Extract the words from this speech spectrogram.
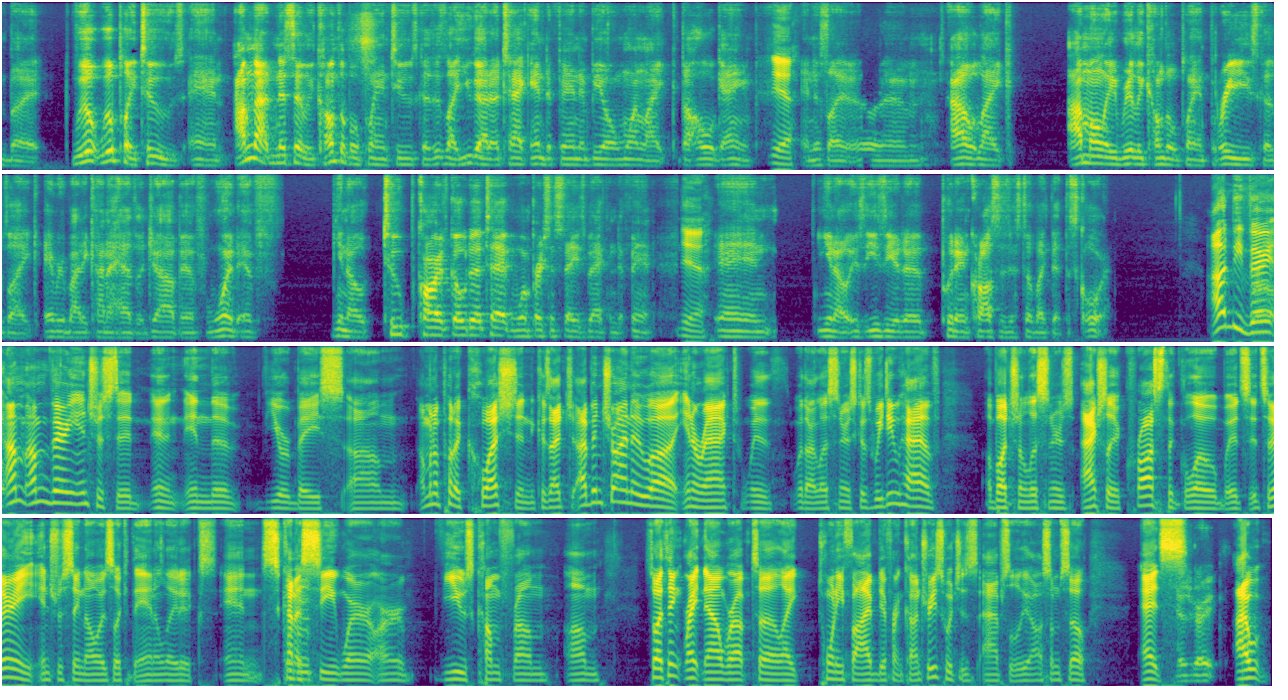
but. We'll we'll play twos, and I'm not necessarily comfortable playing twos because it's like you got to attack and defend and be on one like the whole game. Yeah. and it's like um, I would like I'm only really comfortable playing threes because like everybody kind of has a job. If one, if you know, two cards go to attack, one person stays back and defend, Yeah. and you know it's easier to put in crosses and stuff like that to score. I would be very. I'm I'm very interested in in the viewer base. Um, I'm gonna put a question because I I've been trying to uh, interact with with our listeners because we do have a bunch of listeners actually across the globe. It's it's very interesting to always look at the analytics and kind of Mhm. see where our views come from. Um, so I think right now we're up to like 25 different countries, which is absolutely awesome. So it's That's great. I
